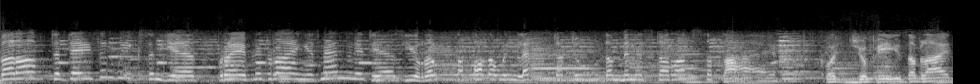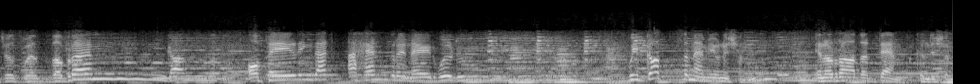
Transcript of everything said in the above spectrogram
But after days and weeks and years, bravely drying his manly tears, he wrote the following letter to the Minister of Supply. Could you please oblige us with the Bren gun, or failing that, a hand grenade will do? We've got some ammunition in a rather damp condition,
